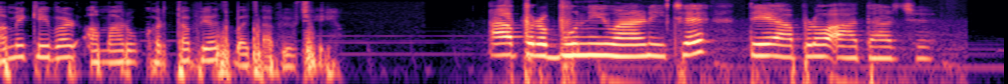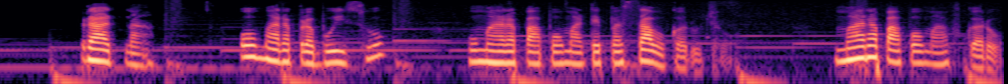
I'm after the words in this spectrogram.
અમે કેવળ અમારું કર્તવ્ય જ બજાવ્યું છે. આ પ્રભુની વાણી છે તે આપણો આધાર છે. પ્રાર્થના. ઓ મારા પ્રભુ ઈસુ હું મારા પાપો માટે પસ્તાવો કરું છું. મારા પાપો માફ કરો.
